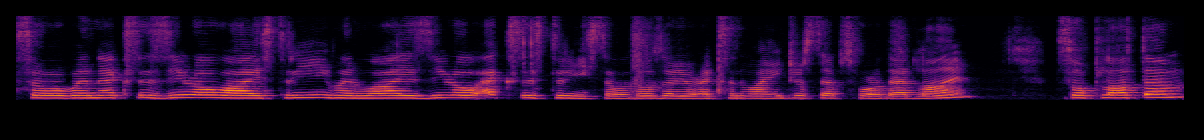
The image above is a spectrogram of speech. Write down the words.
So when x is 0, y is 3. When y is 0, x is 3. So those are your x and y intercepts for that line. So plot them.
